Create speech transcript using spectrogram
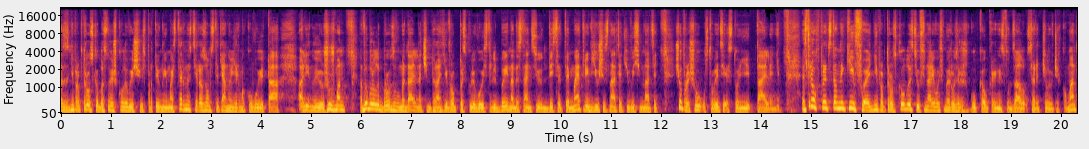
з Дніпропетровської обласної школи вищої спортивної майстерності разом з Тетяною Єрмаковою та Аліною Жужман вибороли бронзову медаль на чемпіонаті Європи з кульової стрільби на дистанцію 10 метрів Ю-16, Ю-18, що пройшов у столиці Естонії Талліні. З трьох представників Дніпропетровської області у фіналі восьми розіграшу Кубка України з футзалу серед чоловічих команд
